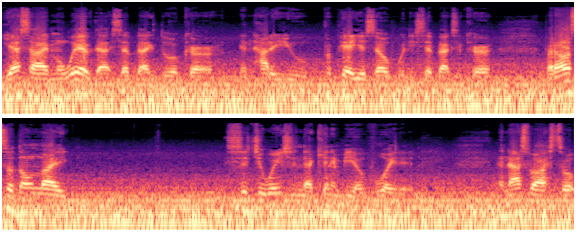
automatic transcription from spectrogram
yes, I'm aware of that setbacks do occur and how do you prepare yourself when these setbacks occur. But I also don't like situations that can be avoided. And that's why I so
